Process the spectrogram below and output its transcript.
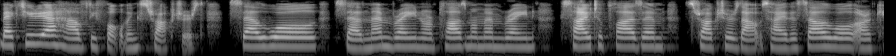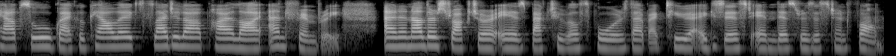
Bacteria have the following structures cell wall, cell membrane or plasma membrane, cytoplasm. Structures outside the cell wall are capsule, glycocalyx, flagella, pili, and fimbriae. And another structure is bacterial spores that bacteria exist in this resistant form.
